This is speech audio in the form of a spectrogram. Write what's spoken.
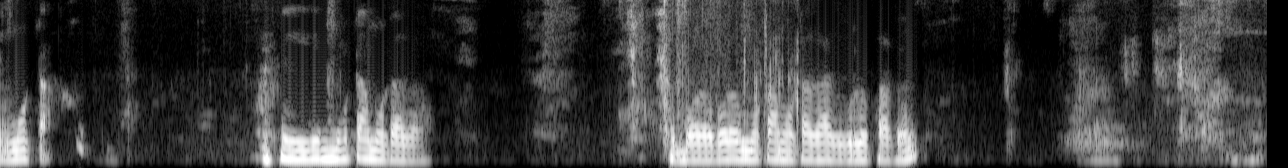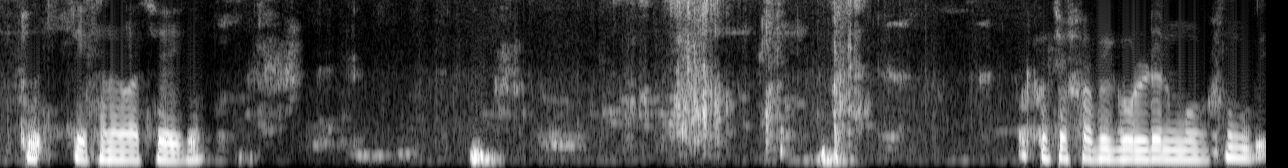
এই মোটা। মোটা মোটা গাছ। আচ্ছা, বড় বড় মোটা মোটা গাছগুলো পাবেন। এখানেও আছে এই যে। হচ্ছে সবই গোল্ডেন মৌসুমি।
